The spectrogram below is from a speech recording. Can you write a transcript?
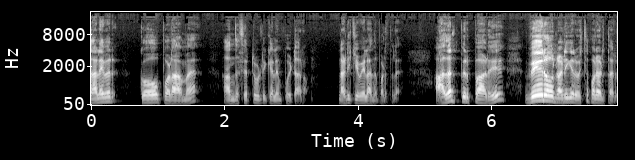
தலைவர் கோவப்படாமல் அந்த செட்டை விட்டு கிளம்பி போயிட்டாராம். நடிக்கவே இல்லை அந்த படத்தில். அதன் பிற்பாடு வேறொரு நடிகர் வச்சு படம் எடுத்தார்.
